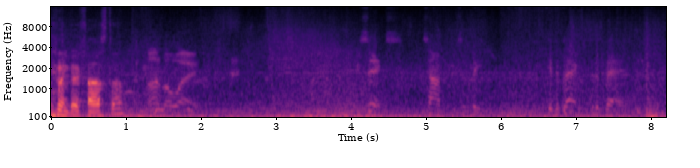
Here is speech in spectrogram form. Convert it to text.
You might go faster. On my way. Six. Time for you to leave. Get the package to the pad and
